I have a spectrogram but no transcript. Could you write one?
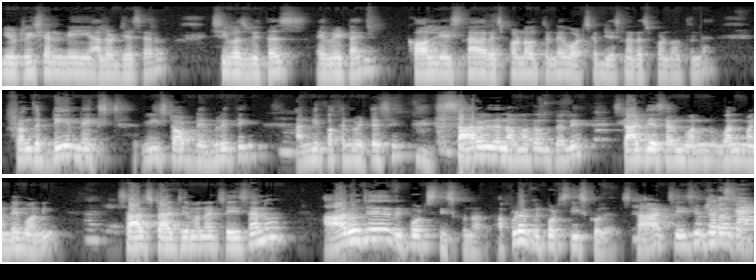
న్యూట్రిషన్ని అలర్ట్ చేశారు. She was with us every time call చేసినా రెస్పాండ్ అవుతుండే వాట్సాప్ చేసినా రెస్పాండ్ అవుతుండే. From the day next we stopped everything. అన్ని పక్కన పెట్టేసి సార్ మీద నమ్మకంతో స్టార్ట్ చేశాను one one Monday morning. Sir start చేయమన్నట్టు చేశాను. ఆ రోజే రిపోర్ట్స్ తీసుకున్నారు. అప్పుడు రిపోర్ట్స్ తీసుకోలేదు. స్టార్ట్ చేసిన Okay, మీరు తర్వాత.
